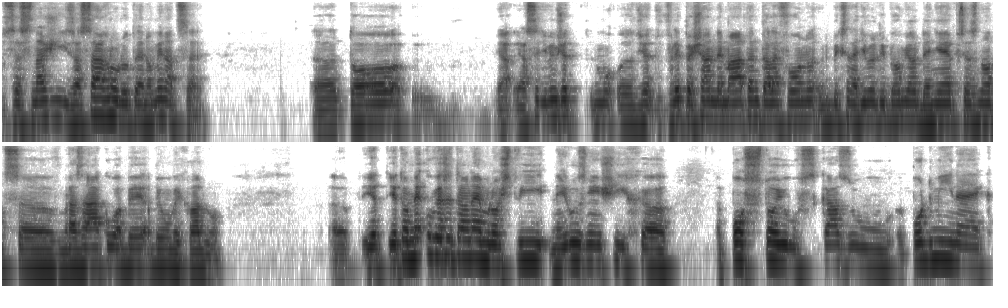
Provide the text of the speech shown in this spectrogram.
se snaží zasáhnout do té nominace, e, to já, já se divím, že, že Filip Pešán nemá ten telefon, kdybych se nedivil, kdyby ho měl denně přes noc e, v mrazáku, aby, aby mu vychladnul. E, je, je to neuvěřitelné množství nejrůznějších postojů, vzkazů, podmínek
